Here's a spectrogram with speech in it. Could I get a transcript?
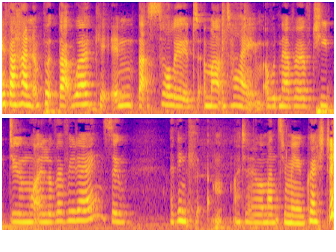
if I hadn't put that work in, that solid amount of time, I would never have achieved doing what I love every day. So I think, um, I don't know, I'm answering my own question.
